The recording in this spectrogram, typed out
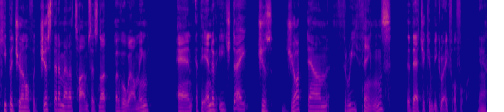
keep a journal for just that amount of time, so it's not overwhelming, and at the end of each day, just jot down three things that you can be grateful for. Yeah.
